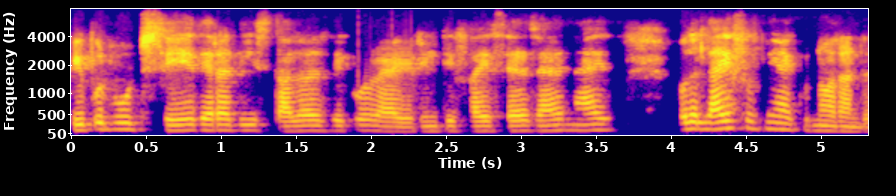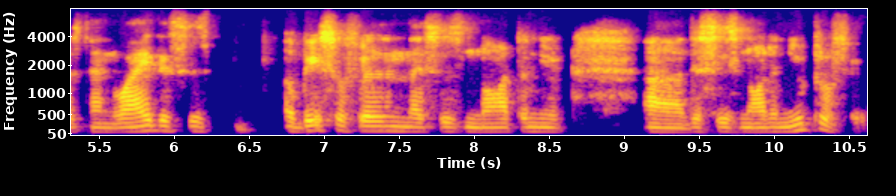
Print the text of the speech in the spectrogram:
people would say there are these colors, they could identify cells, and I, for the life of me, I could not understand why this is a basophil and this is not a new, uh, this is not a neutrophil.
